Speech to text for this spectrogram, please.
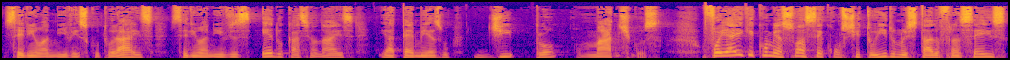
Seriam a níveis culturais, seriam a níveis educacionais e até mesmo diplomáticos. Foi aí que começou a ser constituído no Estado francês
